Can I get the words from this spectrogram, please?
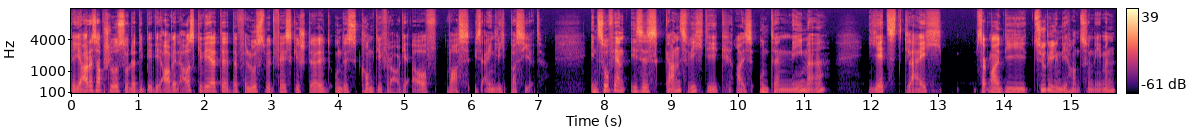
Der Jahresabschluss oder die BWA wird ausgewertet, der Verlust wird festgestellt und es kommt die Frage auf, was ist eigentlich passiert. Insofern ist es ganz wichtig, als Unternehmer jetzt gleich, sag mal, die Zügel in die Hand zu nehmen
